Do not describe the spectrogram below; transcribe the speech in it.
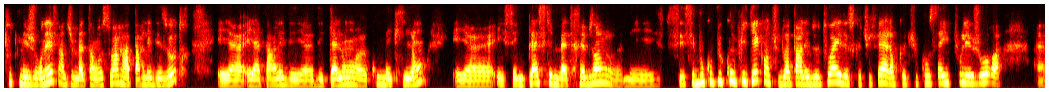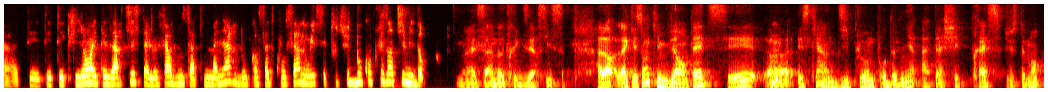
toutes mes journées, enfin du matin au soir, à parler des autres et, et à parler des, des talents qu'ont mes clients euh, et, c'est une place qui me va très bien, euh, mais c'est beaucoup plus compliqué quand tu dois parler de toi et de ce que tu fais, alors que tu conseilles tous les jours euh, tes, clients et tes artistes à le faire d'une certaine manière. Donc, quand ça te concerne, oui, c'est tout de suite beaucoup plus intimidant. Ouais, c'est un autre exercice. Alors, la question qui me vient en tête, c'est mmh. est-ce qu'il y a un diplôme pour devenir attaché de presse, justement?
